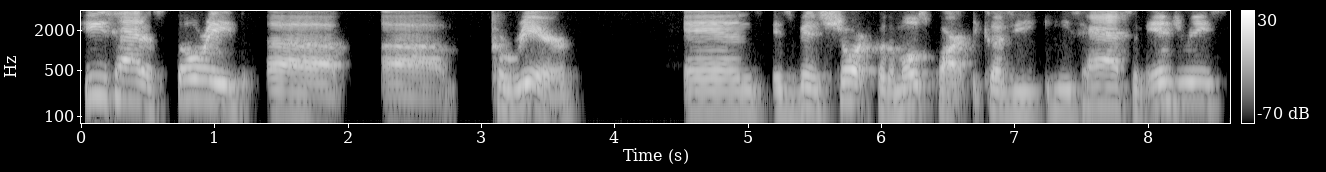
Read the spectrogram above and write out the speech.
he's had a storied uh, uh, career, and it's been short for the most part because he he's had some injuries.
